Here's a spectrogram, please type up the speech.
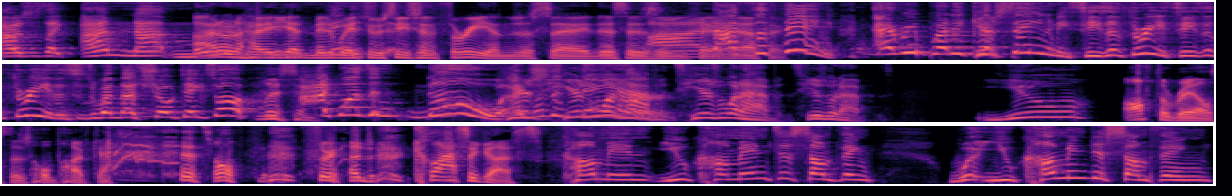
I was just like, I'm not motivated. I don't know how you get midway through this. season three and just say this isn't I- fantastic. That's the thing. Everybody kept saying to me, season three, season three, this is when that show takes off. Listen. I wasn't, no, I Here's wasn't here's what happens. Here's what happens. Here's what happens. You Off the rails, this whole podcast. it's all 300 classic us. come in you come into something you come into something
